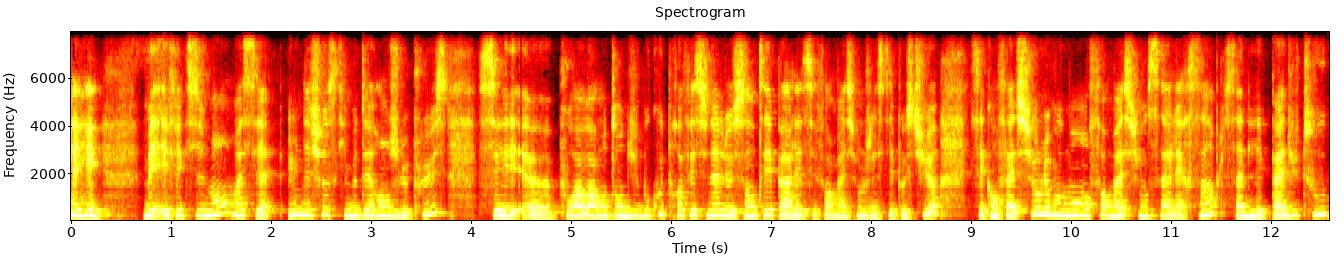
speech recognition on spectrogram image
Mais effectivement, moi, c'est une des choses qui me dérange le plus, c'est euh, pour avoir entendu beaucoup de professionnels de santé parler de ces formations gestes et postures, c'est qu'en fait, sur le moment en formation, ça a l'air simple, ça ne l'est pas du tout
